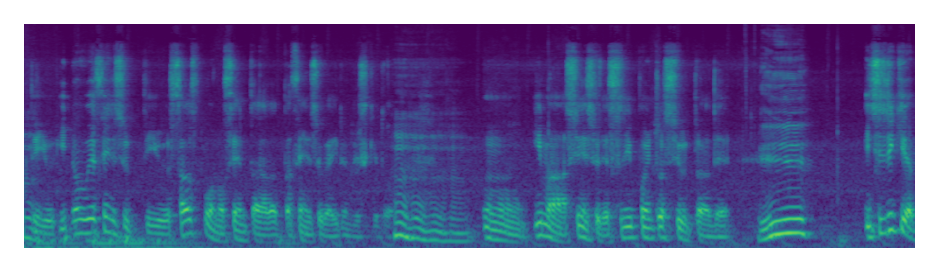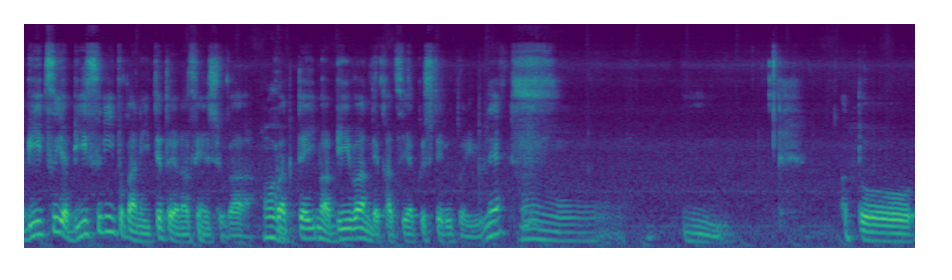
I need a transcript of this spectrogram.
っていう井上選手っていうサウスポーのセンターだった選手がいるんですけどう、んうんうんうん。うん、今信州でスリーポイントシューターでええ一時期は B2 や B3 とかに行ってたような選手がこうやって今 B1 で活躍してるというね、うん、あと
